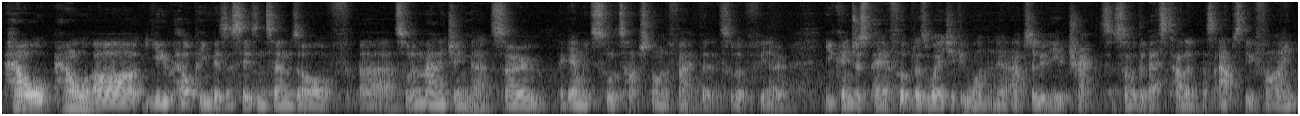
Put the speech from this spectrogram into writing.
how how are you helping businesses in terms of uh, sort of managing that? So again, we sort of touched on the fact that sort of you know you can just pay a footballer's wage if you want and it absolutely attract some of the best talent. That's absolutely fine.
